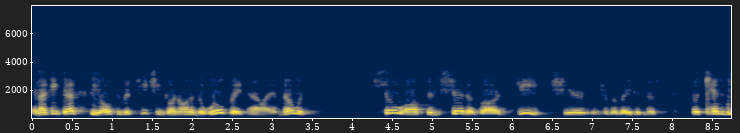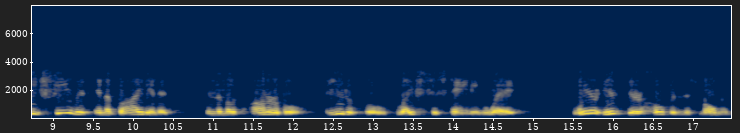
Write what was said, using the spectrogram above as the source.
And I think that's the ultimate teaching going on in the world right now. I know it's so often said of our deep shared interrelatedness, but can we feel it and abide in it in the most honorable, beautiful, life sustaining way? Where is there hope in this moment?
